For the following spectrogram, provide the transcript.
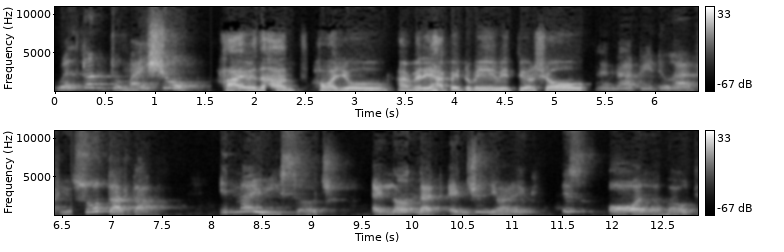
Welcome to my show. Hi Vedanth, how are you? I'm very happy to be with your show. I'm happy to have you. So, Tata, in my research, I learned that engineering is all about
